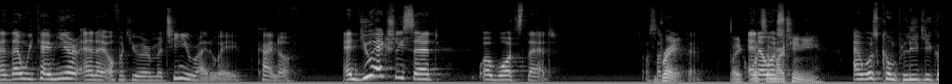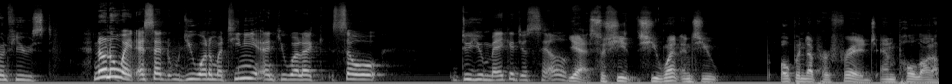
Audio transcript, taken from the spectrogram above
And then we came here and I offered you a martini right away, kind of. And you actually said, well, what's that? Or something Right. like that. Like, And what's I a was- martini? I was completely confused. No, no, wait. I said, "Do you want a martini?" And you were like, "So, do you make it yourself?" Yeah, so she she went and she opened up her fridge and pulled out a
